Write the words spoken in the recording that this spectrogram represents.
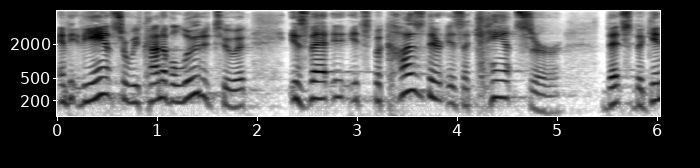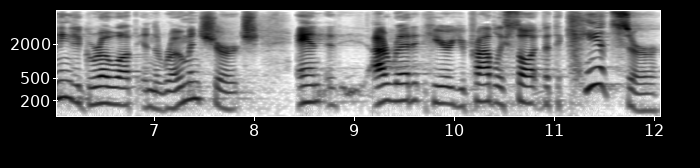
And the, the answer, we've kind of alluded to it, is that it, it's because there is a cancer that's beginning to grow up in the Roman church and I read it here, you probably saw it, but the cancer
